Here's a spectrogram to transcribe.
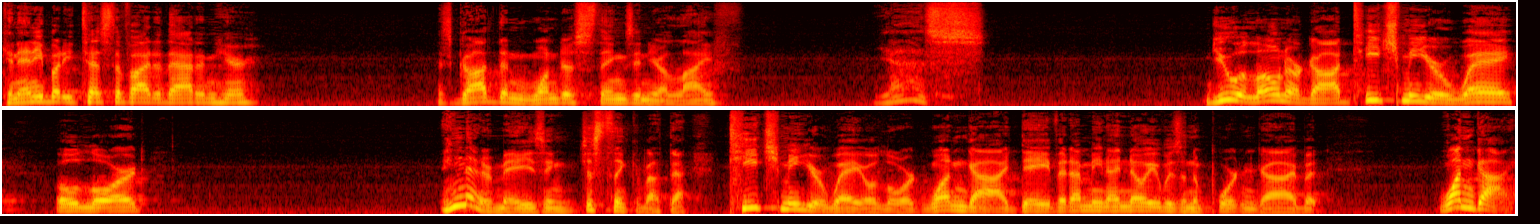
Can anybody testify to that in here? Has God done wondrous things in your life? Yes. You alone are God. Teach me your way, O Lord. Isn't that amazing? Just think about that. Teach me your way, O Lord. One guy, David. I mean, I know he was an important guy, but one guy.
